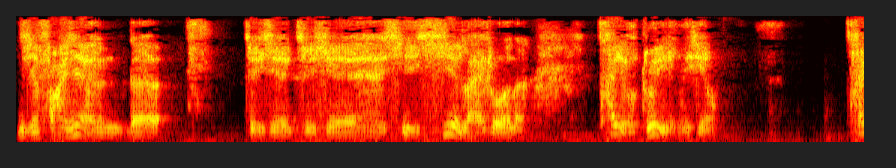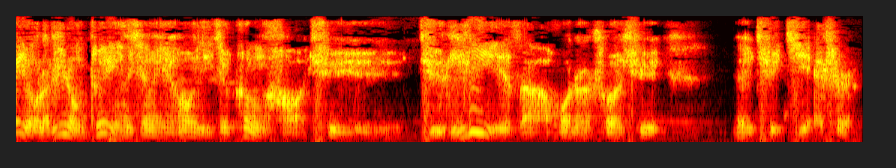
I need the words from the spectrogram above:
一些发现的这些这些信息来说呢，它有对应性，它有了这种对应性以后，你就更好去举例子，或者说去呃去解释。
